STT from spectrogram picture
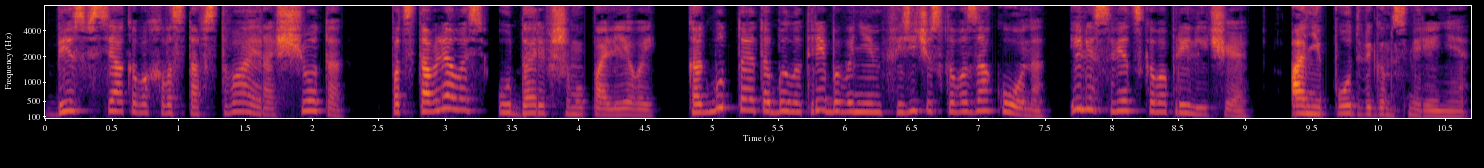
без всякого хвостовства и расчета, подставлялась ударившему по левой, как будто это было требованием физического закона или светского приличия, а не подвигом смирения.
